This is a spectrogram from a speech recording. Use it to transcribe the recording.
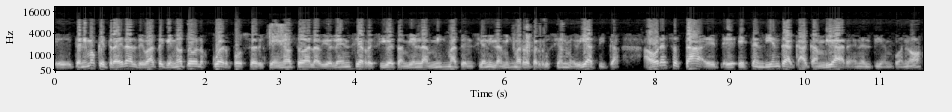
Eh, tenemos que traer al debate que no todos los cuerpos, Sergio, y no toda la violencia recibe también la misma atención y la misma repercusión mediática. Ahora eso está, eh, eh, es tendiente a, cambiar en el tiempo, ¿no?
